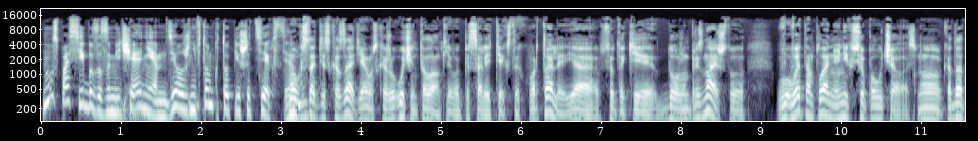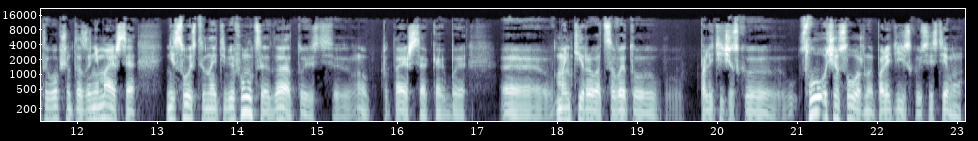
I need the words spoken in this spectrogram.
Ну, спасибо за замечание. Дело же не в том, кто пишет тексты. Ну, кстати сказать, я вам скажу, очень талантливо писали тексты в квартале. Я все-таки должен признать, что в этом плане у них все получалось. Но когда ты, в общем-то, занимаешься несвойственной тебе функцией, да, то есть э, ну, пытаешься как бы Э, вмонтироваться в эту политическую, очень сложную политическую систему,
